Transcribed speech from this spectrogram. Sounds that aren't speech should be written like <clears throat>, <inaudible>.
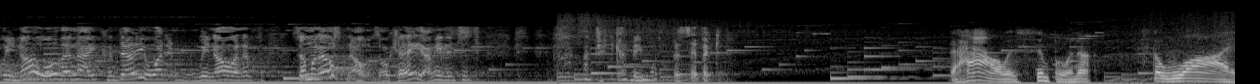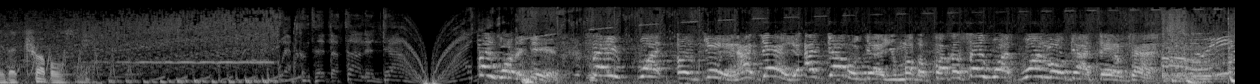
what we know, then I can tell you what we know, and if someone else knows, okay? I mean, it's just. I've just got to be more specific. The how is simple enough. It's the why that troubles me. Say what again? Say what again? I dare you. I double dare you, motherfucker. Say what one more goddamn time.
